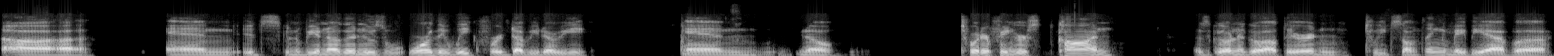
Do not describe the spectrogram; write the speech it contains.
Uh, and it's going to be another newsworthy week for WWE. And, you know, Twitter Fingers Khan is going to go out there and tweet something, and maybe have a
